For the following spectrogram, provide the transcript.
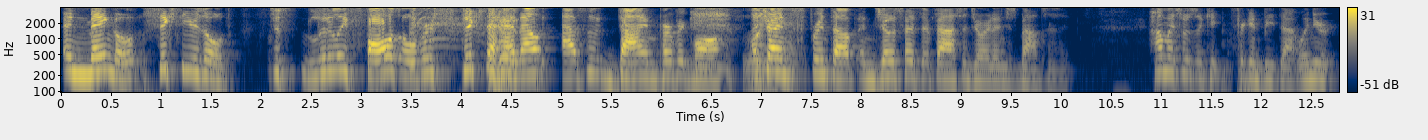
And Mango, 60 years old, just literally falls over, sticks a hand out, absolute dime, perfect ball. I One try and sprint up, and Joe says it fast to Jordan and just bounces it. How am I supposed to keep, freaking beat that when you're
